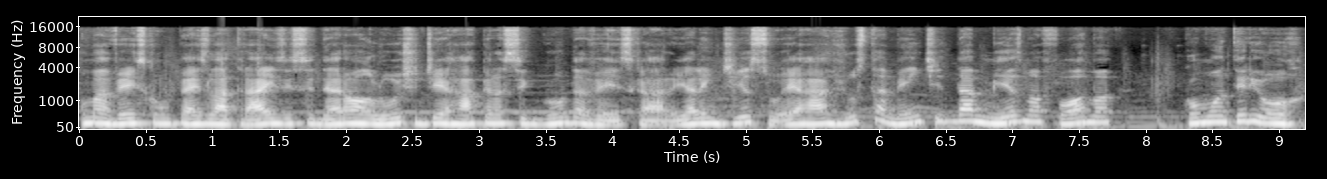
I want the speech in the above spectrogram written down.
uma vez com o PES lá atrás e se deram ao luxo de errar pela segunda vez, cara. E além disso, errar justamente da mesma forma como o anterior,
